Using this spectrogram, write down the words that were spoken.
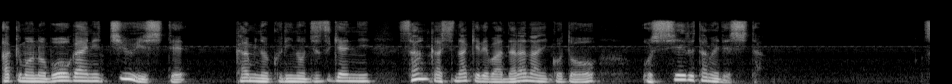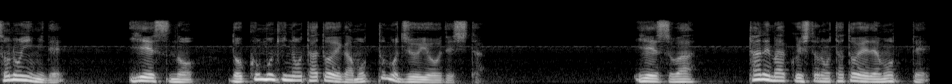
悪魔の妨害に注意して神の国の実現に参加しなければならないことを教えるためでした。その意味でイエスの毒麦の例えが最も重要でした。イエスは種まく人の例えでもって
